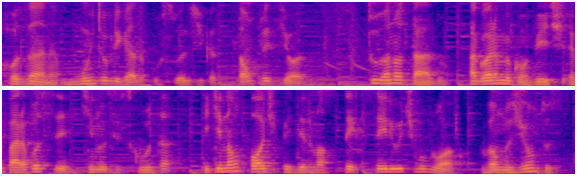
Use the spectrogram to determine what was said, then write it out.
Rosana, muito obrigado por suas dicas tão preciosas. Tudo anotado. Agora, meu convite é para você que nos escuta e que não pode perder o nosso terceiro e último bloco. Vamos juntos?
